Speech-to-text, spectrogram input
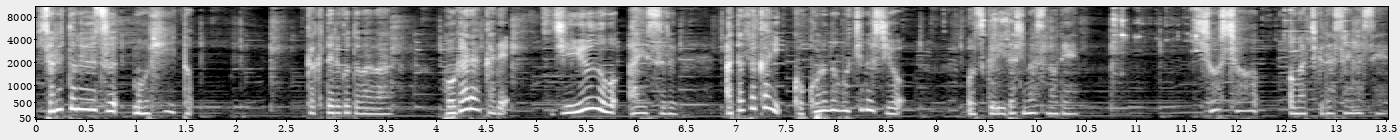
シャルトルーズモヒート。カクテル言葉は朗らかで自由を愛する温かい心の持ち主をお作りいたしますので少々お待ちくださいませ。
